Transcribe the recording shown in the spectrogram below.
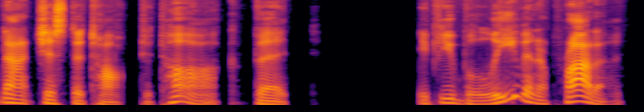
Not just to talk to talk, but if you believe in a product,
